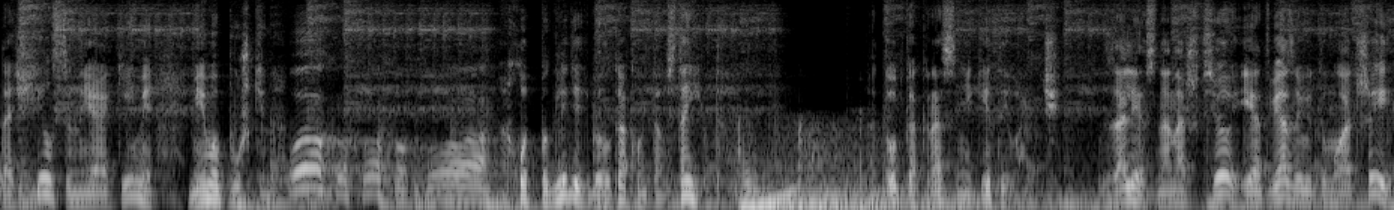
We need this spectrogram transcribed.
Тащился на Иоакиме мимо Пушкина. Охот поглядеть было, как он там стоит-то. А тут как раз Никита Иванович. Залез на наше все и отвязывает ему от шеи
